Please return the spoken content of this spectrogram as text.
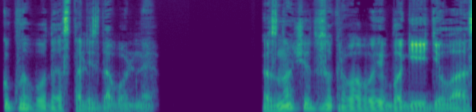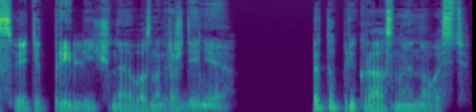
кукловоды остались довольны. Значит, за кровавые благие дела светит приличное вознаграждение. Это прекрасная новость.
